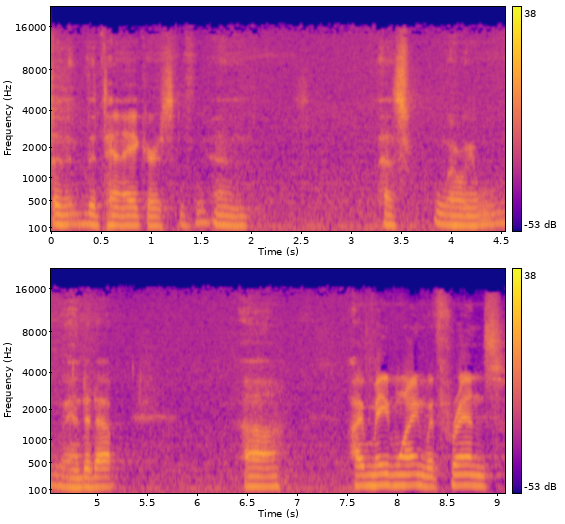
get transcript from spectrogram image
the, the 10 acres, and that's where we ended up. Uh, I made wine with friends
